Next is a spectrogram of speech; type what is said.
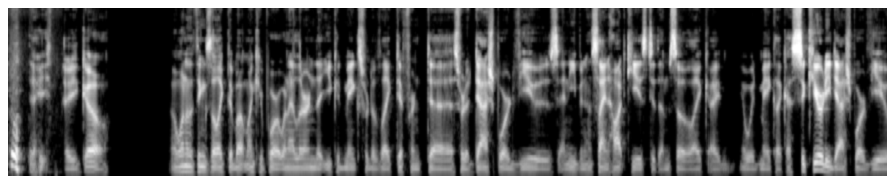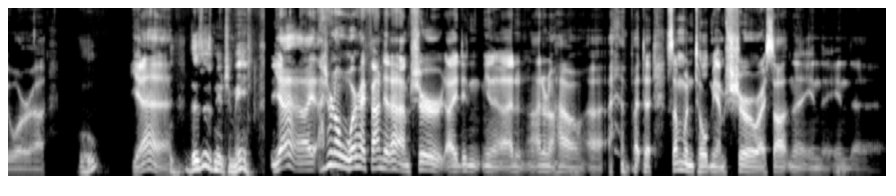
there, you, there you go. Uh, one of the things I liked about MunkiReport when I learned that you could make sort of like different uh, sort of dashboard views and even assign hotkeys to them. So like I it would make like a security dashboard view or a Ooh. Yeah, this is new to me. Yeah, I, I, don't know where I found it out. I'm sure I didn't. You know, I don't. I don't know how. Uh, but uh, someone told me. I'm sure, or I saw it in the in the in the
